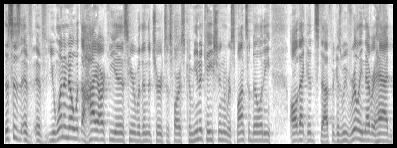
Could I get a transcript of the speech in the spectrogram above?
This is, if, if you want to know what the hierarchy is here within the church as far as communication, responsibility, all that good stuff, because we've really never had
